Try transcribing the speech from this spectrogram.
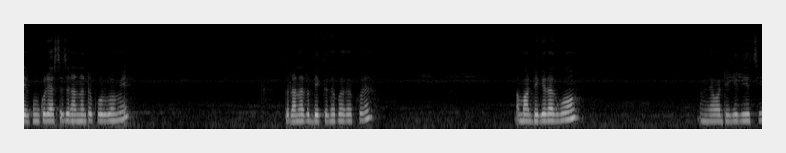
এরকম করে আস্তে আস্তে রান্নাটা করব আমি। তো রান্নাটা দেখতে থাকো এক এক করে। আবার ঢেকে রাখব। আবার ঢেকে দিয়েছি।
